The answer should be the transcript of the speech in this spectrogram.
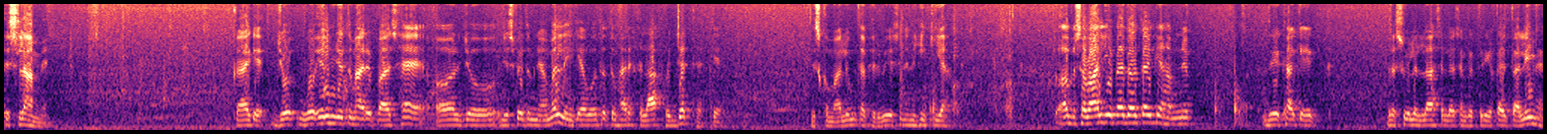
اسلام میں۔ کہا کہ جو، وہ علم جو تمہارے پاس ہے اور جو، جس پہ تم نے عمل نہیں کیا، وہ تو تمہارے خلاف حجت ہے کہ اس کو معلوم تھا، پھر بھی اس نے نہیں کیا۔ تو اب سوال یہ پیدا ہوتا ہے کہ ہم نے دیکھا کہ ایک رسول اللہ صلی اللہ علیہ وسلم کا طریقہ تعلیم ہے۔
